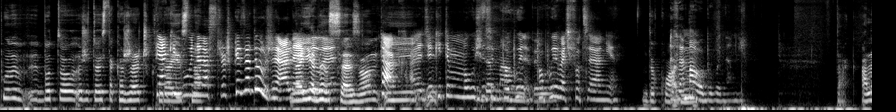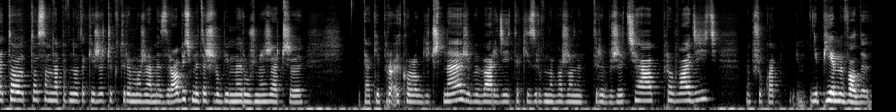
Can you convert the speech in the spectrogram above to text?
pływy, bo to, że to jest taka rzecz, która Pianki jest były na, na nas troszkę za duże, ale na były, jeden sezon Tak, i ale dzięki temu mogłyśmy za sobie popły, były. popływać w oceanie. dokładnie. Za mało były na mnie. Tak, ale to, to są na pewno takie rzeczy, które możemy zrobić. My też robimy różne rzeczy takie proekologiczne, żeby bardziej taki zrównoważony tryb życia prowadzić. Na przykład nie, pijemy wody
